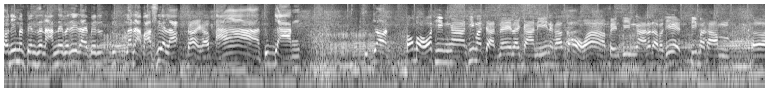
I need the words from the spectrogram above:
ตอนนี้มันเป็นสนามในประเทศไทยเป็นระดับอาเซียนละ ใช่ครับ อ่าทุกอย่าง สุดยอด ต้องบอกว่าทีมงานที่มาจัดในรายการนี้นะครับต้องบอกว่าเป็นทีมงานระดับประเทศที่มาทำเอ่อ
